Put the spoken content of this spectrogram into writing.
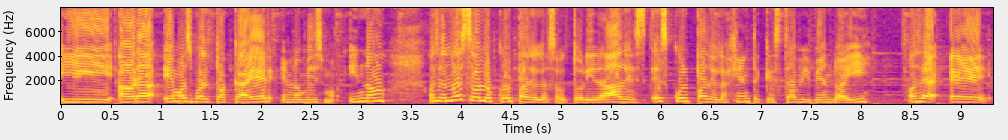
y ahora hemos vuelto a caer en lo mismo. Y no, o sea, no es solo culpa de las autoridades, es culpa de la gente que está viviendo ahí. O sea, eh,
